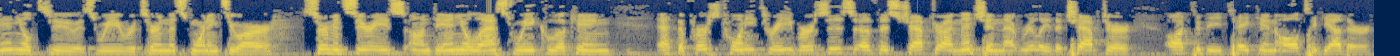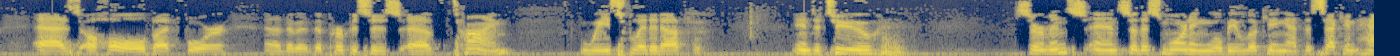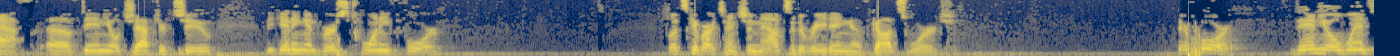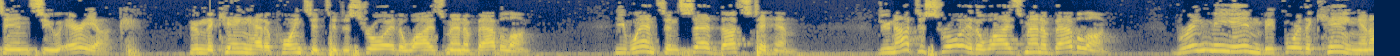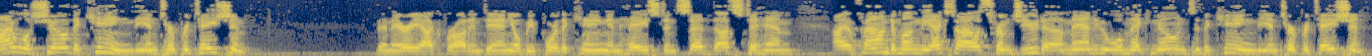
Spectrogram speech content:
Daniel 2, as we return this morning to our sermon series on Daniel last week, looking at the first 23 verses of this chapter. I mentioned that really the chapter ought to be taken all together as a whole, but for uh, the, the purposes of time, we split it up into two sermons. And so this morning we'll be looking at the second half of Daniel chapter 2, beginning in verse 24. Let's give our attention now to the reading of God's Word. Therefore, Daniel went into Arioch, whom the king had appointed to destroy the wise men of Babylon. He went and said thus to him Do not destroy the wise men of Babylon Bring me in before the king, and I will show the king the interpretation. Then Arioch brought in Daniel before the king in haste and said thus to him I have found among the exiles from Judah a man who will make known to the king the interpretation.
